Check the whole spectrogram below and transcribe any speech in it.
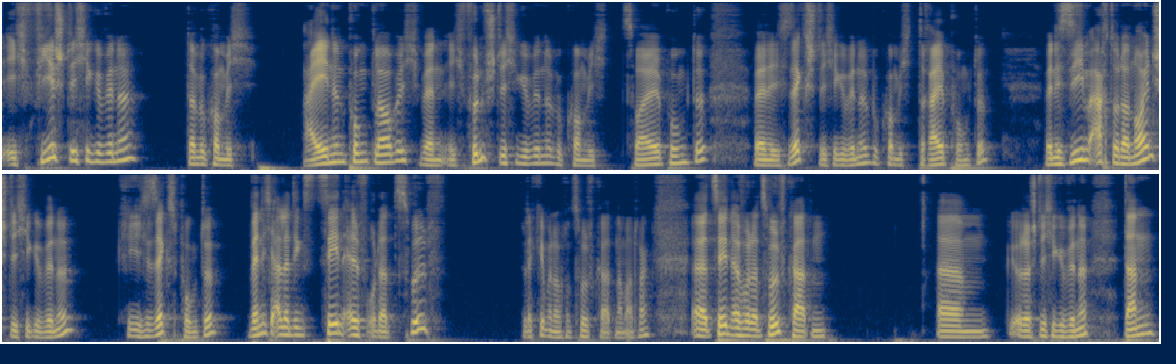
ich 4 Stiche gewinne, dann bekomme ich einen Punkt, glaube ich. Wenn ich fünf Stiche gewinne, bekomme ich zwei Punkte. Wenn ich sechs Stiche gewinne, bekomme ich drei Punkte. Wenn ich sieben, acht oder neun Stiche gewinne, kriege ich sechs Punkte. Wenn ich allerdings zehn, elf oder zwölf, vielleicht kriegen wir noch nur zwölf Karten am Anfang, äh, zehn, elf oder zwölf Karten ähm, oder Stiche gewinne, dann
